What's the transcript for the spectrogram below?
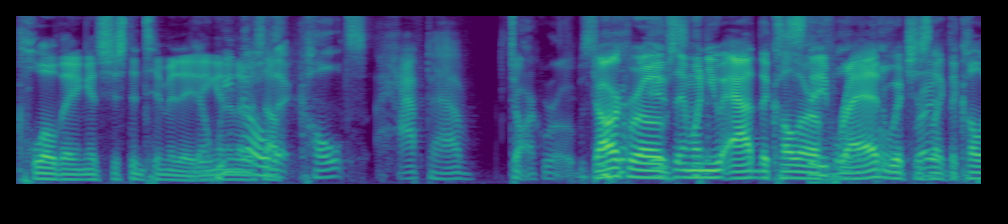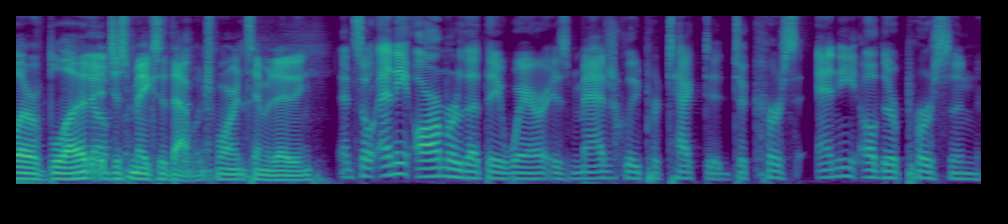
clothing, it's just Yeah, intimidating we in know itself. that cults have to have dark robes. Dark robes, and when you add the color of staple of a red, cult, which is right? like the color of blood, Yep. it just makes it that much more intimidating. And so any armor that they wear is magically protected to curse any other person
